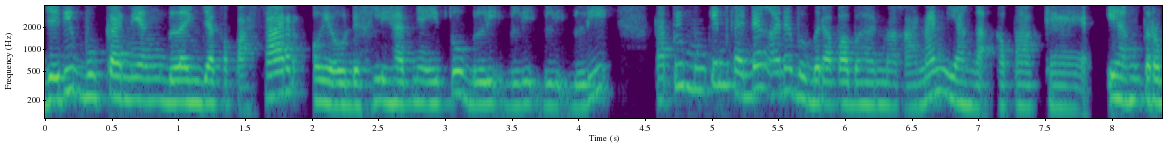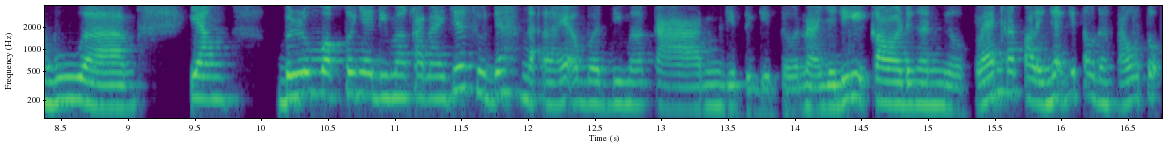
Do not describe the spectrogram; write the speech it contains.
Jadi bukan yang belanja ke pasar, oh ya udah lihatnya itu beli beli beli beli, tapi mungkin kadang ada beberapa bahan makanan yang nggak kepake, yang terbuang, yang belum waktunya dimakan aja sudah nggak layak buat dimakan gitu-gitu. Nah jadi kalau dengan meal plan kan paling nggak kita udah tahu tuh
